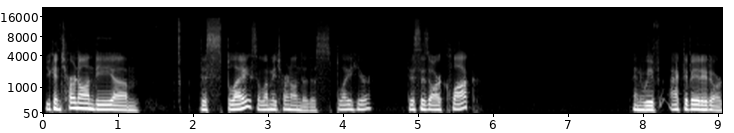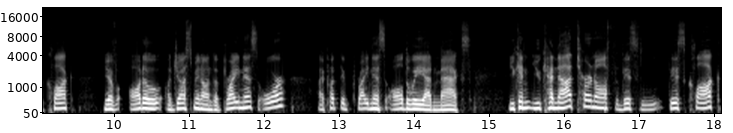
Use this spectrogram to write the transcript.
You can turn on the um, display. So let me turn on the display here. This is our clock. And we've activated our clock. You have auto adjustment on the brightness or I put the brightness all the way at max. You can you cannot turn off this this clock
